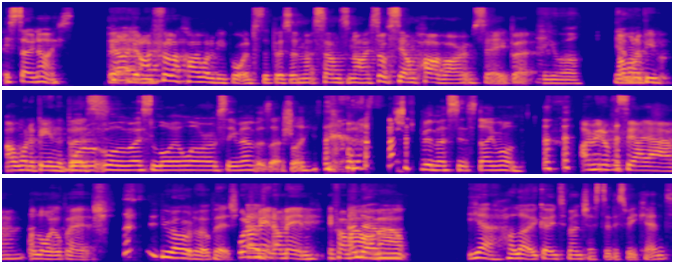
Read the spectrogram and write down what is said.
It's so nice. But um, I feel like I want to be brought into the bosom. That sounds nice. Obviously, I'm part of RMC, but there you are I want to be. I want to be in the one, buzz. of- one of the most loyal RMC members, actually. Been there since day one. I mean, obviously, I am a loyal bitch. You are a loyal bitch. When I'm Um, in, I'm in. If I'm and, out, I'm um, out. Yeah, hello, going to Manchester this weekend.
